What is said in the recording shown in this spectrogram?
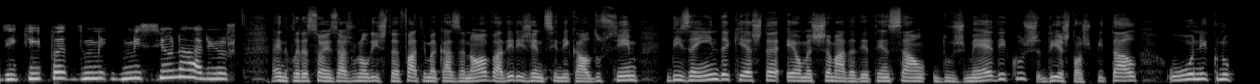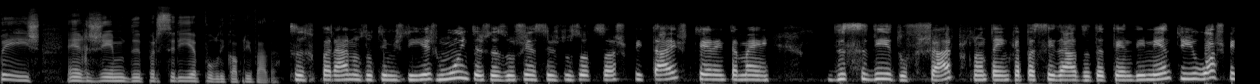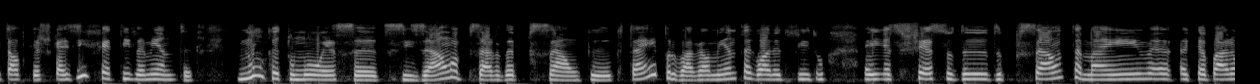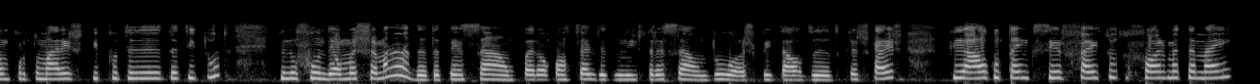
de equipa de, missionários. Em declarações à jornalista Fátima Casanova, a dirigente sindical do CIM, diz ainda que esta é uma chamada de atenção dos médicos deste hospital, o único no país em regime de parceria público-privada. Se reparar nos últimos dias, muitas das urgências dos outros hospitais terem também decidido fechar, porque não têm capacidade de atendimento, e o Hospital de Cascais efetivamente nunca tomou essa decisão, apesar da pressão que, que tem, provavelmente agora, devido a esse excesso de, de pressão, também uh, acabaram por tomar este tipo de, de atitude, que no fundo é uma chamada de atenção para o Conselho de Administração do Hospital de, de Cascais, que algo tem que ser feito de forma também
